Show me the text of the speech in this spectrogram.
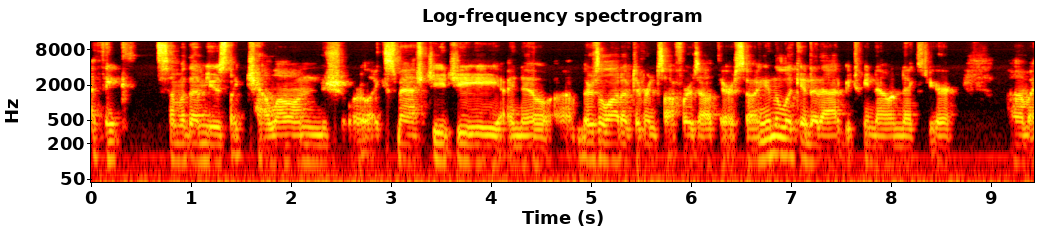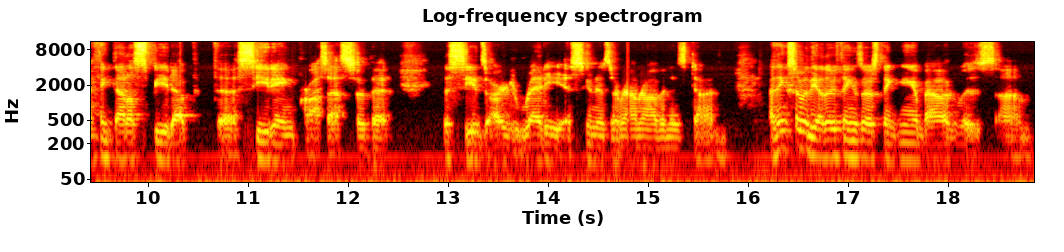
I think some of them use like Challonge or like Smash GG. I know um, there's a lot of different softwares out there, so I'm going to look into that between now and next year. Um, I think that'll speed up the seeding process so that the seeds are ready as soon as the round robin is done. I think some of the other things I was thinking about was um,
